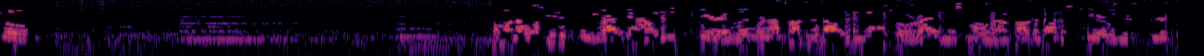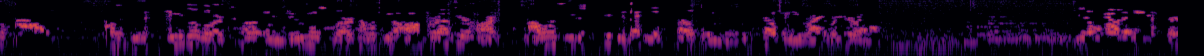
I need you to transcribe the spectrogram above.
joy. Come on, I want you to see right now in the spirit. Look, we're not talking about the natural right in this moment. I'm talking about the spirit with your spiritual eyes. I want you to see the Lord come and do His work. I want you to offer up your heart. I want you to see that He is helping you. He's helping you right where you're at. You don't have the answer.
